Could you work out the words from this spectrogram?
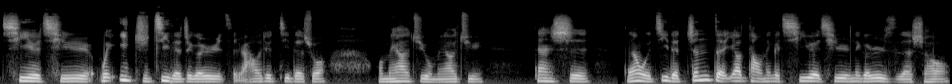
七月七日，我一直记得这个日子，然后就记得说我们要聚，我们要聚。但是，等我记得真的要到那个七月七日那个日子的时候，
